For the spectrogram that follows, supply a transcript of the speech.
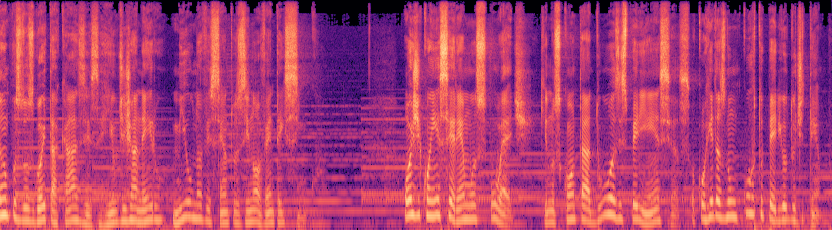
Campos dos Goitacazes, Rio de Janeiro, 1995. Hoje conheceremos o Ed, que nos conta duas experiências ocorridas num curto período de tempo,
